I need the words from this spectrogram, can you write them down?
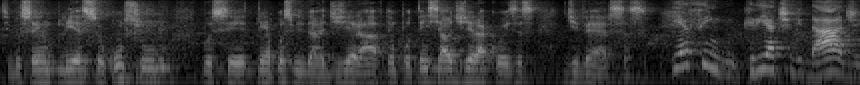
Se você amplia seu consumo, você tem a possibilidade de gerar, tem o potencial de gerar coisas diversas. E assim, criatividade,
